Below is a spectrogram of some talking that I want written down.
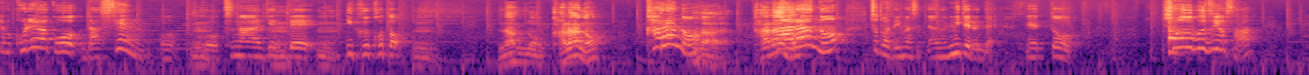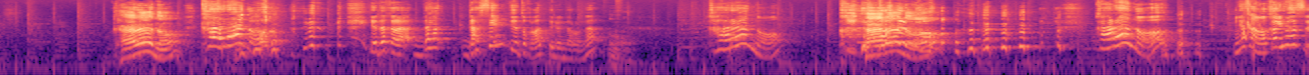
やっぱこれはこう打線をうん。こうつなげていくこと、うん。なんの？からの？からの？はい。からの？ちょっと待って言いますあの見てるんで。えっと勝負強さ？からの、からの？いやだからだ打線っていうとこ合ってるんだろうな。うん、からの？からの？からの？皆さんわかります？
